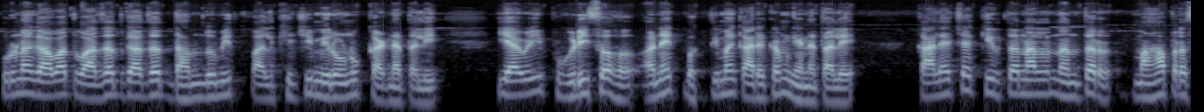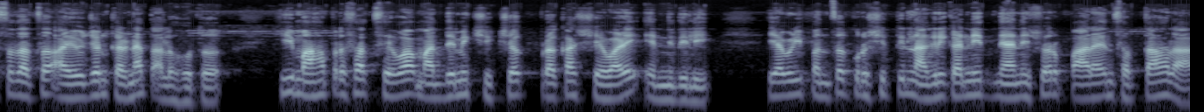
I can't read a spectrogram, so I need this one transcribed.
पूर्ण गावात वाजत गाजत धामधुमीत पालखीची मिरवणूक काढण्यात आली. यावेळी फुगडीसह अनेक भक्तिमय कार्यक्रम घेण्यात आले. काल्याच्या कीर्तनाला नंतर महाप्रसादाचं आयोजन करण्यात आलं होतं. ही महाप्रसाद सेवा माध्यमिक शिक्षक प्रकाश शेवाळे यांनी दिली. यावेळी पंचकृषीतील नागरिकांनी ज्ञानेश्वर पारायण सप्ताहाला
